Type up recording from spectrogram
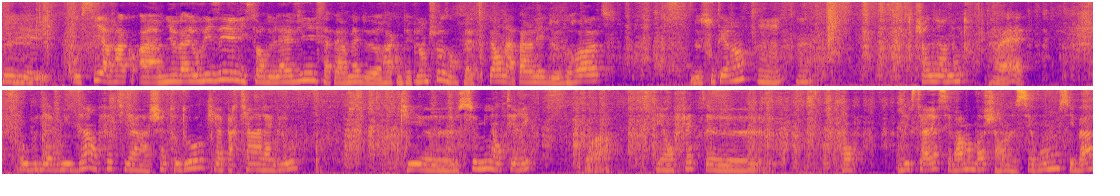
Mais aussi à, mieux valoriser l'histoire de la ville, ça permet de raconter plein de choses en fait. Là, on a parlé de grottes, de souterrains. J'en ai un autre. Ouais. Au bout de l'avenue Dain, en fait, il y a un château d'eau qui appartient à l'aglo, qui est euh, semi-enterré. Et en fait, euh, bon, d'extérieur, c'est vraiment moche. hein. C'est rond, c'est bas.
